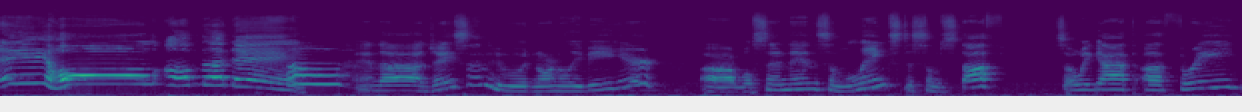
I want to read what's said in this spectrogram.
a hole of the day. Oh. And uh, Jason, who would normally be here, uh, will send in some links to some stuff. So we got uh, three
